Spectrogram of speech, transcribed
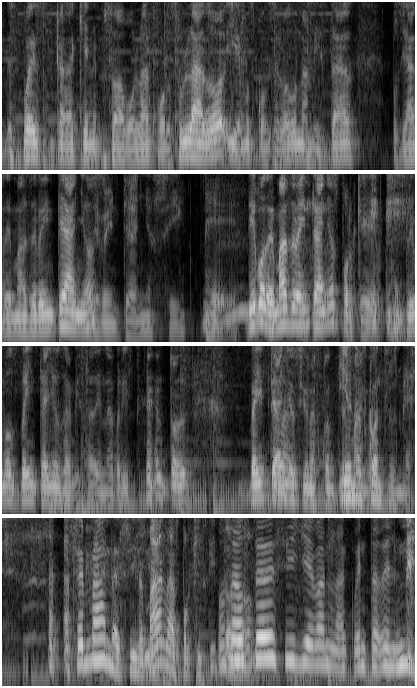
después cada quien empezó a volar por su lado y hemos conservado una amistad pues ya de más de 20 años. de 20 años, sí. Eh, digo de más de 20 años porque cumplimos 20 años de amistad en abril. Entonces, 20 años y unas cuantas Y unos semanas. cuantos meses. Semanas, sí. sí. Semanas, poquitito. O sea, ¿no? ustedes sí llevan la cuenta del mes.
